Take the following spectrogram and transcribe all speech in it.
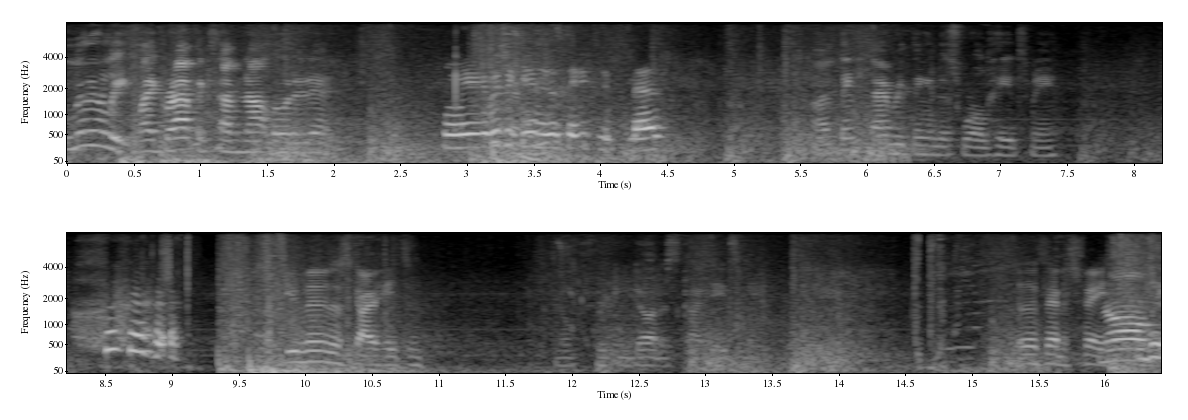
literally, my graphics have not loaded in. Maybe the game just hates you, man. I think everything in this world hates me. Even this guy hates him. No freaking duh, this guy hates me. He looks at his face. No, the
